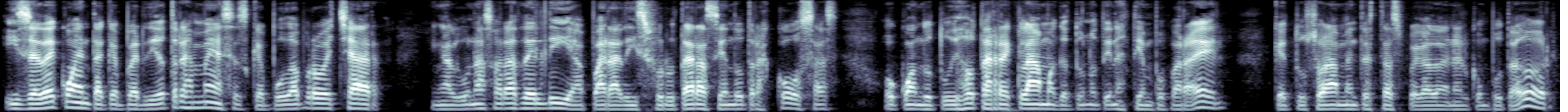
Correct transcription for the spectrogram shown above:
Y se dé cuenta que perdió tres meses que pudo aprovechar en algunas horas del día para disfrutar haciendo otras cosas, o cuando tu hijo te reclama que tú no tienes tiempo para él, que tú solamente estás pegado en el computador,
